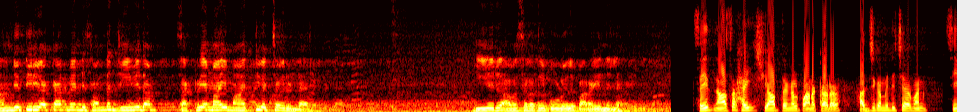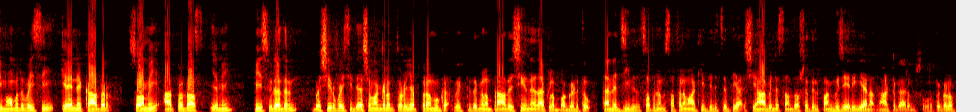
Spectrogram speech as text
അന്ത്യത്തിരി വെക്കാൻ വേണ്ടി സ്വന്തം ജീവിതം സക്രിയമായി മാറ്റിവെച്ചവരുണ്ടായിരുന്നു ഈ ഒരു അവസരത്തിൽ കൂടുതൽ പറയുന്നില്ല. സയ്യിദ് നാസർ ഹൈ Shihab Thangal Panakkad Hajj committee chairman C Muhammad Faizi K N A Khader Swami Athmadas Yami P Surendran Basheer Faizi Desamangalam തുടങ്ങിയ പ്രമുഖ വ്യക്തിത്വങ്ങളും പ്രാദേശിക നേതാക്കളും പങ്കെടുത്തു. തന്റെ ജീവിത സ്വപ്നം സഫലമാക്കി തിരിച്ചെത്തിയ ഷിഹാബിന്റെ സന്തോഷത്തിൽ പങ്കുചേരുകയാണ് നാട്ടുകാരും സുഹൃത്തുക്കളും.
